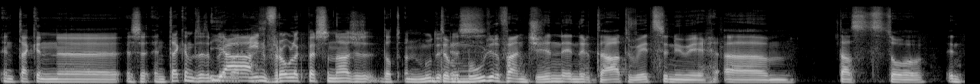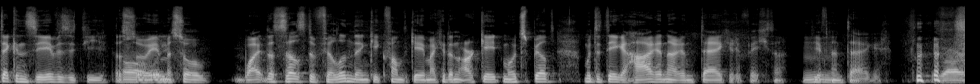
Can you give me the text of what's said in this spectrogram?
In Tekken, eh, is er, in Tekken is er Ja. één vrouwelijk personage dat een moeder De is. moeder van Jin, inderdaad, weet ze nu weer? Ehm, dat is zo... In Tekken 7 zit die. Dat is Oh, zo een met zo... white- Dat is zelfs de villain, denk ik, van het game. Als je een arcade mode speelt, moet je tegen haar en naar een tijger vechten. Die heeft een tijger. Waar.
